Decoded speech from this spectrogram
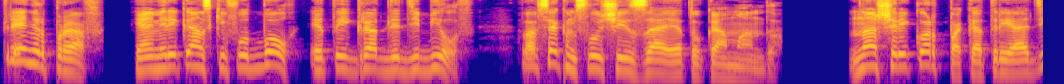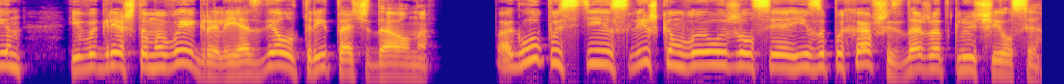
Тренер прав, и американский футбол — это игра для дебилов. Во всяком случае, за эту команду. Наш рекорд пока 3-1, и в игре, что мы выиграли, я сделал три тачдауна. По глупости слишком выложился и, запыхавшись, даже отключился.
